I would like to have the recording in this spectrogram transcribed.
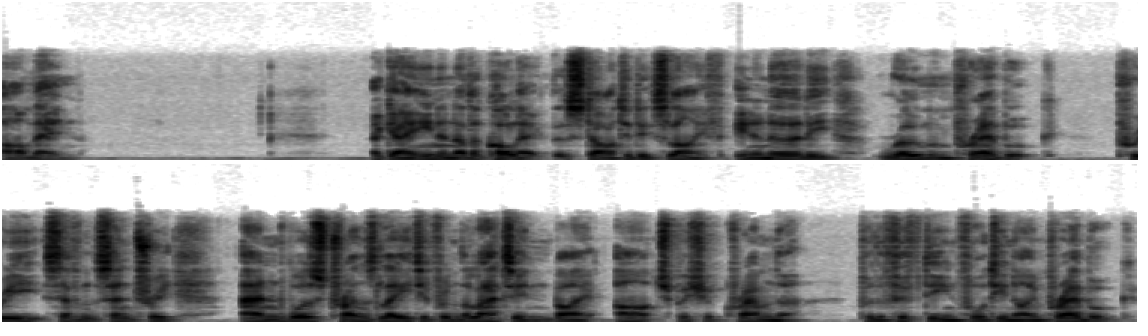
Amen. Again, another collect that started its life in an early Roman prayer book, pre 7th century, and was translated from the Latin by Archbishop Cranmer for the 1549 prayer book.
